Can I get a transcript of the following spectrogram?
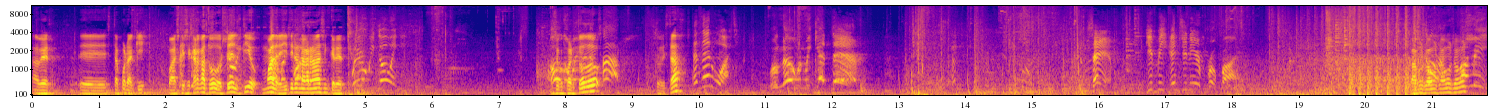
A ver, eh, está por aquí. Es que se carga a todos, eh, el tío. Madre, yo tiene una granada sin querer. Vamos a coger todo. ¿Dónde está? Vamos, vamos, vamos, vamos.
